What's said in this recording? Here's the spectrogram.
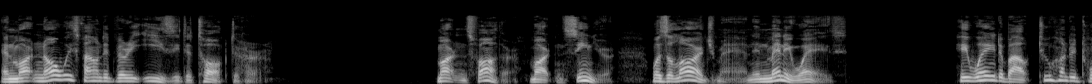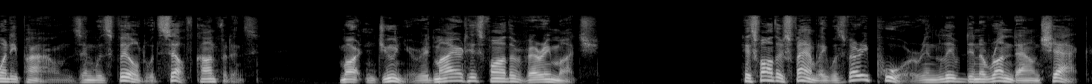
and Martin always found it very easy to talk to her. Martin's father, Martin Sr., was a large man in many ways. He weighed about 220 pounds and was filled with self-confidence. Martin Jr. admired his father very much. His father's family was very poor and lived in a rundown shack.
